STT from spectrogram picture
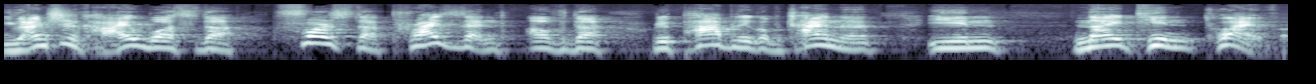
Yuan Shikai was the first president of the Republic of China in 1912.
